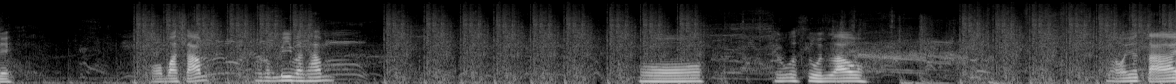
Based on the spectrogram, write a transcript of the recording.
เลย โอ้มาซ้ำซอมบี้มาซ้ำโอ้ลูกกระสุนเรา เราจะตาย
